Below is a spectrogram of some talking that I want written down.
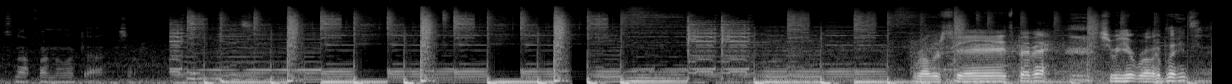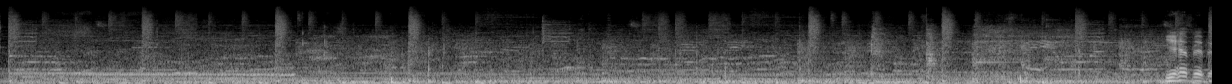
It's not fun to look at. So. Roller skates, baby. Should we get rollerblades? Yeah, baby.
